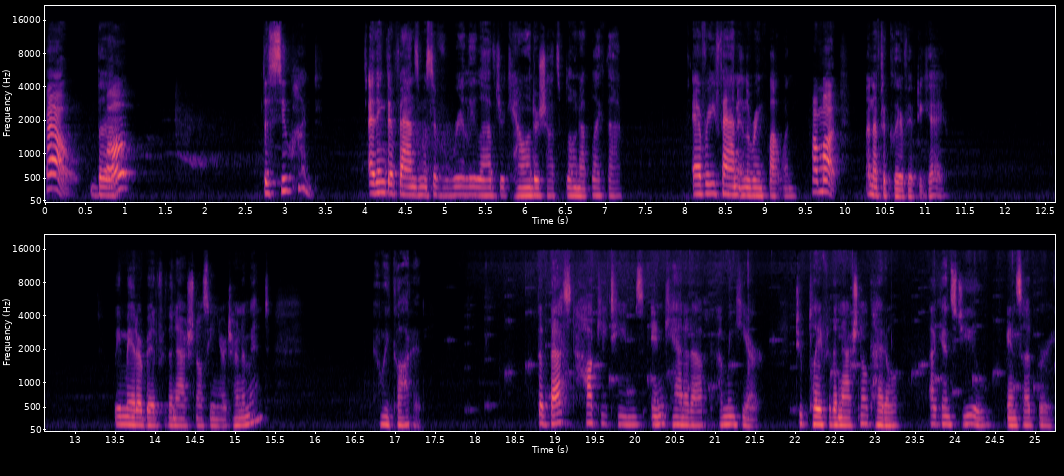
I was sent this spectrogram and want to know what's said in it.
How? The Huh? the Sioux Hunt. I think their fans must have really loved your calendar shots blown up like that. Every fan in the rink bought one. How much? Enough to clear 50K. We made our bid for the National Senior Tournament, and we got it. The best hockey teams in Canada coming here to play for the national title against you in Sudbury.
